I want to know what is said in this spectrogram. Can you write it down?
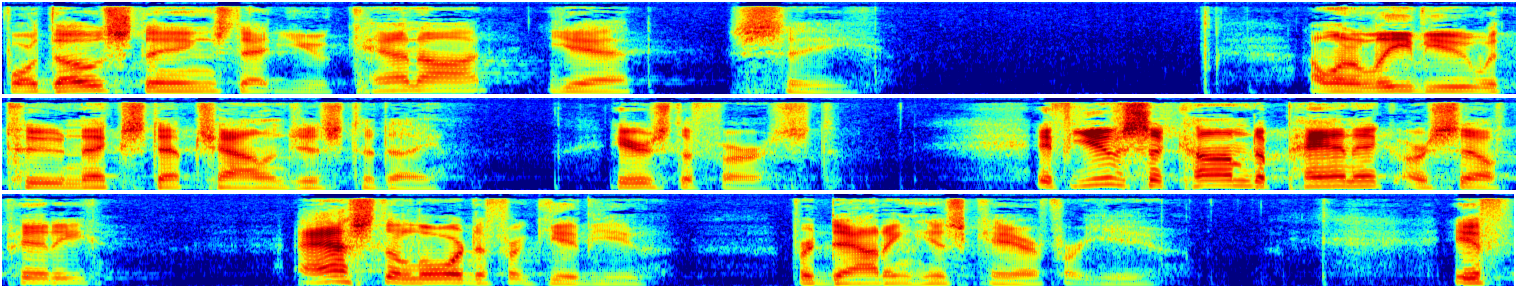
for those things that you cannot yet see. I want to leave you with two next step challenges today. Here's the first. If you've succumbed to panic or self pity, ask the Lord to forgive you for doubting his care for you. If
